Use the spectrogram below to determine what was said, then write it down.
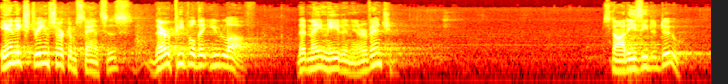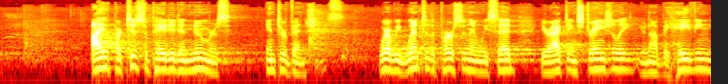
In extreme circumstances, there are people that you love that may need an intervention. It's not easy to do. I have participated in numerous interventions where we went to the person and we said, You're acting strangely, you're not behaving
